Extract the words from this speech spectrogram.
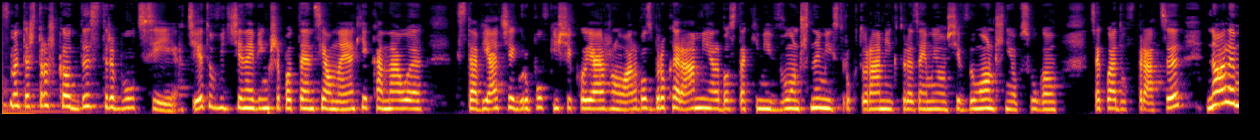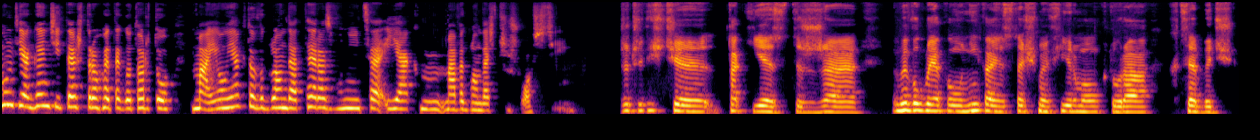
Pomówmy też troszkę o dystrybucji. Gdzie tu widzicie największy potencjał? Na jakie kanały stawiacie? Grupówki się kojarzą albo z brokerami, albo z takimi wyłącznymi strukturami, które zajmują się wyłącznie obsługą zakładów pracy. No ale multiagenci też trochę tego tortu mają. Jak to wygląda teraz w Unice i jak ma wyglądać w przyszłości? Rzeczywiście tak jest, że my w ogóle jako Unika jesteśmy firmą, która chce być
